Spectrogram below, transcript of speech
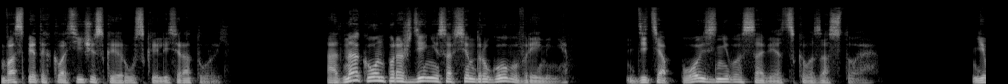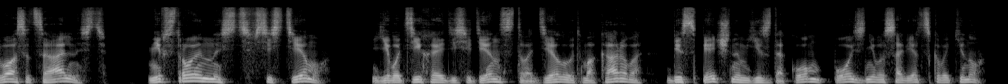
воспетых классической русской литературой. Однако он порождение совсем другого времени, дитя позднего советского застоя. Его асоциальность, невстроенность в систему, его тихое диссидентство делают Макарова беспечным ездаком позднего советского кино,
